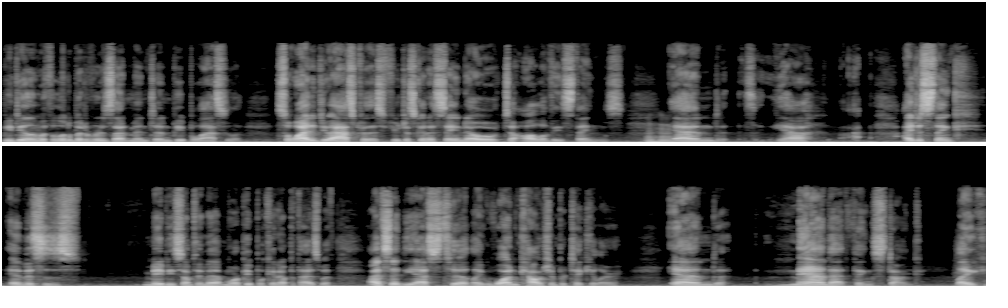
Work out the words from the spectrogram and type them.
be dealing with a little bit of resentment and people asking like, "So why did you ask for this if you're just going to say no to all of these things?" Mm-hmm. And like, yeah, I just think, and this is maybe something that more people can empathize with. I've said yes to like one couch in particular, and man, that thing stunk. Like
